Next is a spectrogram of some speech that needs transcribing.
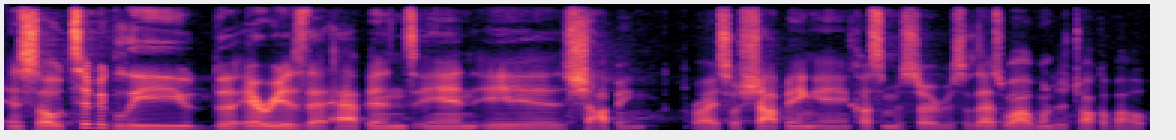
And so typically the areas that happens in is shopping, right? So shopping and customer service. So that's why I wanted to talk about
